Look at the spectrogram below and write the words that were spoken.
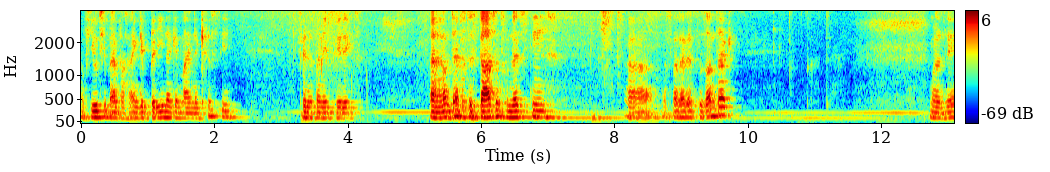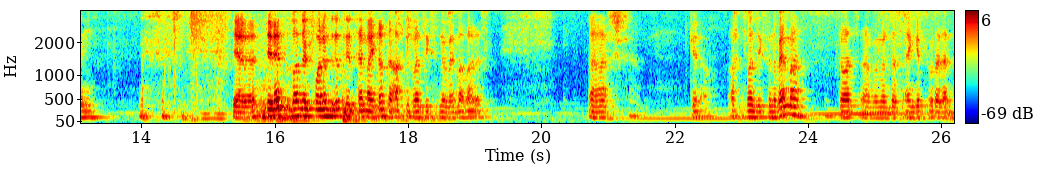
auf YouTube einfach eingibt Berliner Gemeinde Christi, findet man die Predigt. Äh, und einfach das Datum vom letzten, äh, was war der letzte Sonntag? Mal sehen. ja, der, letzte Sonntag vor dem 3. Dezember, ich glaube der 28. November war das. Äh, genau, 28. November. Dort, äh, wenn man das eingibt oder dann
